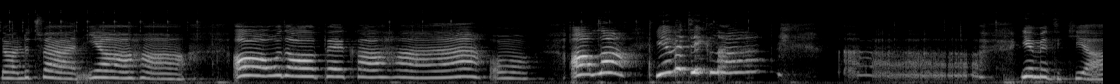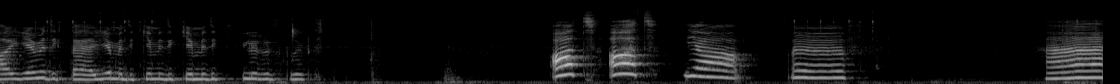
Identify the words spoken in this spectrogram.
Ya lütfen. Ya ha. Aa o da APK. Ha. O. Allah. Yemedik lan. Aa, Yemedik ya. Yemedik be. Yemedik yemedik yemedik. At at. Ya. Öf. Ha.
